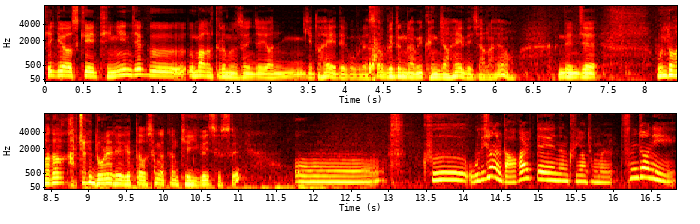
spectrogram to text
피겨 스케이팅이 이제 그 음악을 들으면서 이제 연기도 해야 되고 그래서 리듬감이 굉장해야 되잖아요. 근데 이제 운동하다가 갑자기 노래를 해야겠다고 생각한 계기가 있었어요? 어, 그 오디션을 나갈 때는 그냥 정말 순전히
